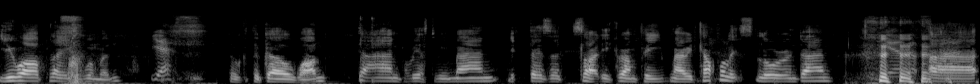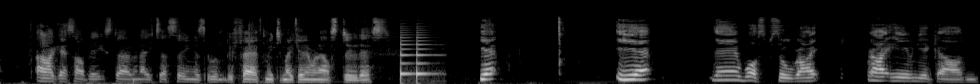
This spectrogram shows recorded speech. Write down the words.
you are playing woman. Yes. The, the girl one. Dan probably has to be man. If there's a slightly grumpy married couple, it's Laura and Dan. Yeah, Uh, and I guess I'll be exterminator, seeing as it wouldn't be fair for me to make anyone else do this. Yep. Yep. They're wasps, all right. Right here in your garden.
